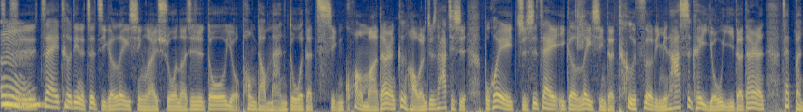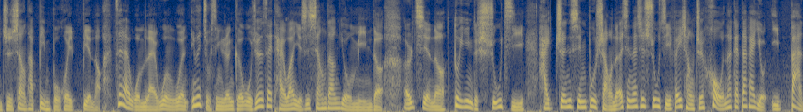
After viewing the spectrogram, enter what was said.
其实，在特定的这几个类型来说呢，其实都有碰到蛮多的情况嘛。当然，更好玩的就是它其实不会只是在一个类型的特色里面，它是可以游移的。当然，在本质上它并不会变哦。再来，我们来问问，因为九型人格，我觉得在台湾也是相当有名的，而且呢，对应的书籍还真心不少呢。而且那些书籍非常之厚，那个大概有一半，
